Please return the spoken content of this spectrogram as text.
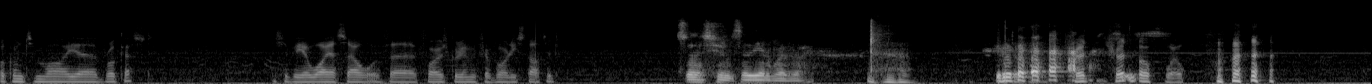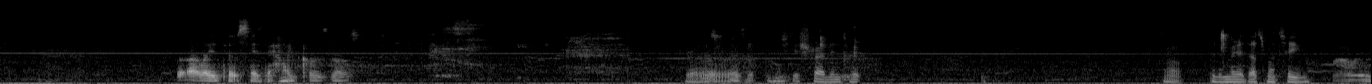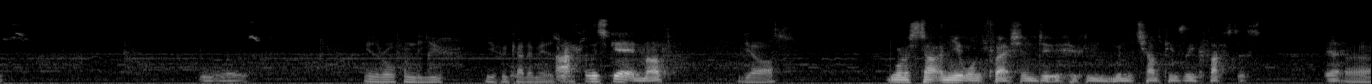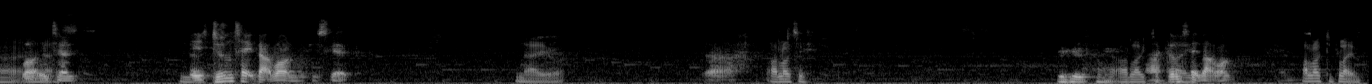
Welcome to my uh, broadcast. This should be a YSL of uh, Forest Green, which I've already started. So I shouldn't say the N word, right? Shut up, shut, shut up, Will. But that way don't say behind closed doors. Right, let's, let's get straight into it. Oh, in a minute, that's my team. Oh, knows? These are all from the youth, youth academy as well. After this game, Mav, Yes. you want to start a new one fresh and do who can win the Champions League fastest. Yeah. Uh, well, no, in terms, no, it doesn't take that long if you skip. no, you're right. Uh, I'd like to. I'd like to it doesn't take that long. I'd like to play him.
